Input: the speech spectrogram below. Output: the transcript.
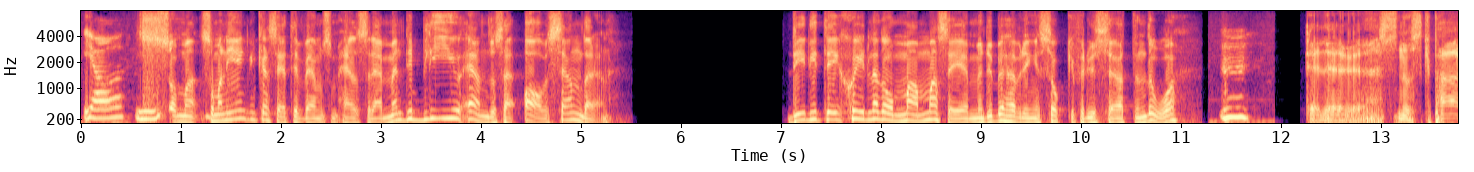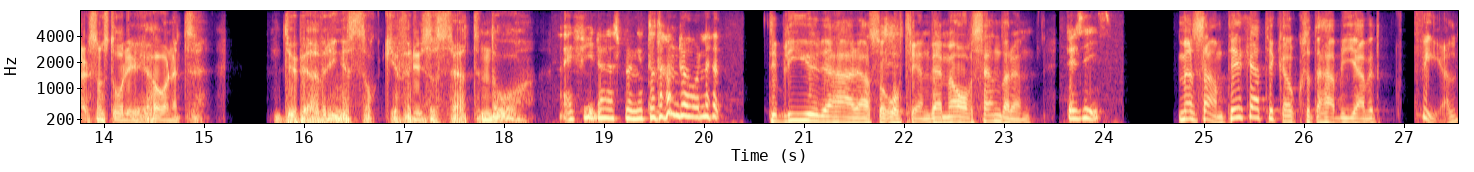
Ja, jo. Som man, som man egentligen kan säga till vem som helst. Sådär. Men det blir ju ändå så här avsändaren. Det är lite skillnad om mamma säger men du behöver ingen socker för du är söt ändå. Mm. Eller eh, snuskpär som står i hörnet. Du behöver ingen socker för du är så söt ändå. Nej, fy, det har sprungit åt andra hållet. Det blir ju det här, alltså återigen, vem är avsändaren? Precis. Men samtidigt kan jag tycka också att det här blir jävligt fel.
